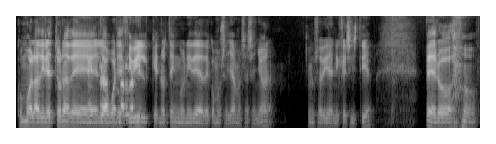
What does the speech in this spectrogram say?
como a la directora de la Guardia Civil, que no tengo ni idea de cómo se llama esa señora, no sabía ni que existía, pero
